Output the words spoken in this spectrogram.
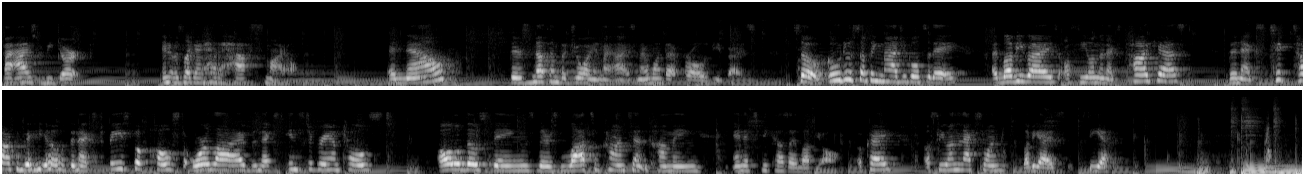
my eyes would be dark. And it was like I had a half smile. And now there's nothing but joy in my eyes, and I want that for all of you guys. So go do something magical today. I love you guys. I'll see you on the next podcast, the next TikTok video, the next Facebook post or live, the next Instagram post, all of those things. There's lots of content coming, and it's because I love y'all. Okay? I'll see you on the next one. Love you guys. See ya. Thank you.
